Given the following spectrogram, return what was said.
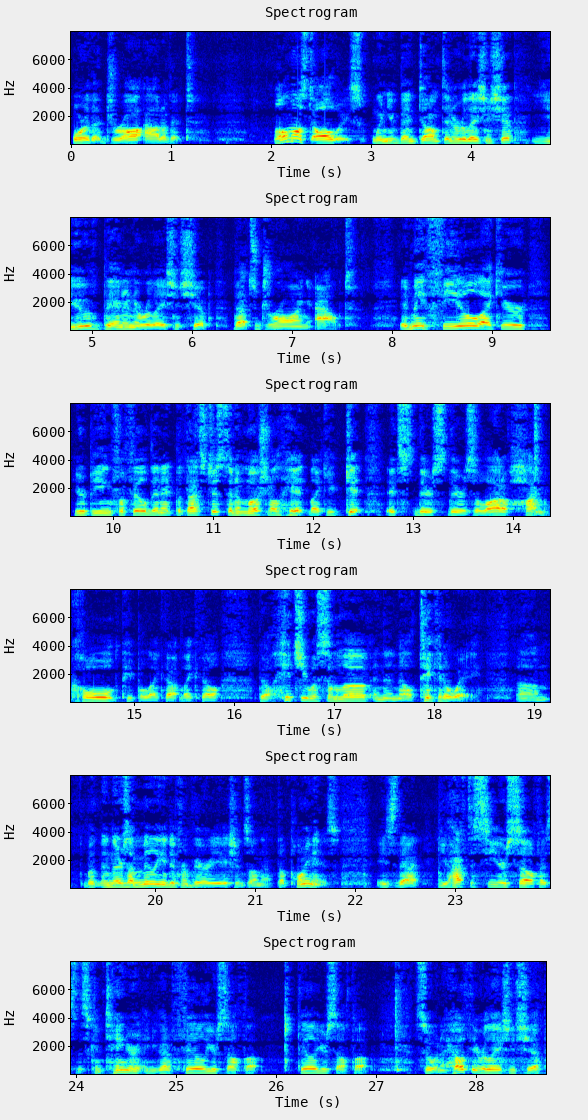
or that draw out of it. Almost always, when you've been dumped in a relationship, you've been in a relationship that's drawing out. It may feel like you're you're being fulfilled in it, but that's just an emotional hit. Like you get it's there's there's a lot of hot and cold people like that. Like they'll they'll hit you with some love and then they'll take it away. Um, but then there's a million different variations on that. The point is, is that you have to see yourself as this container, and you got to fill yourself up. Fill yourself up. So in a healthy relationship,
